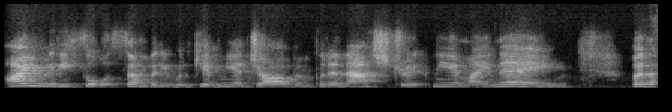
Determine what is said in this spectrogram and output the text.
I really thought somebody would give me a job and put an asterisk near my name. But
